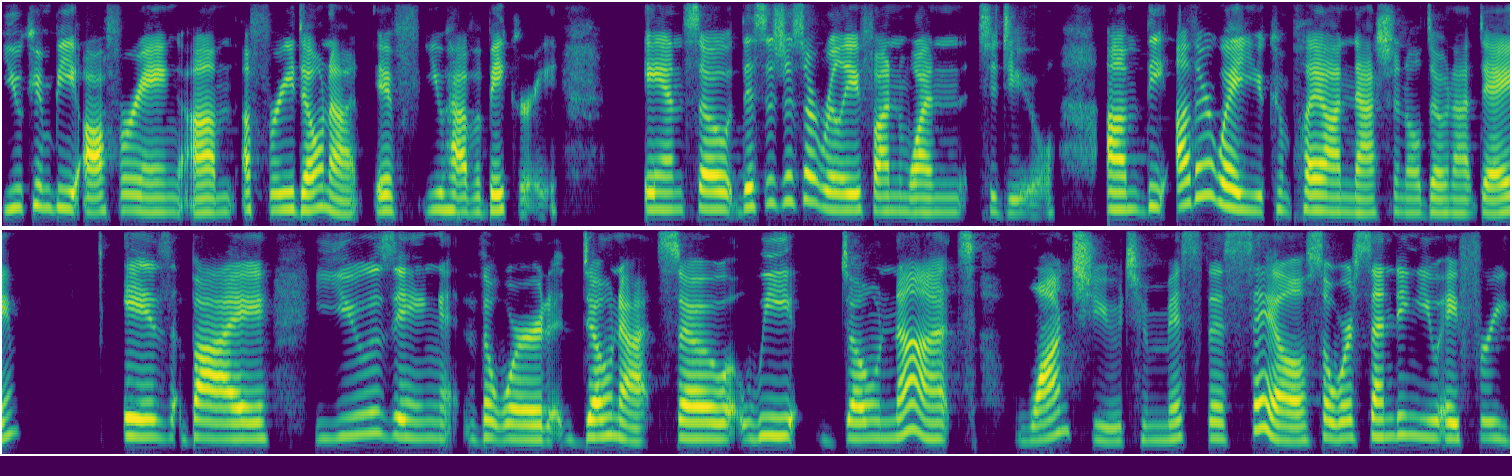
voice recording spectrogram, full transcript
you can be offering um, a free donut if you have a bakery And so this is just a really fun one to do. Um, the other way you can play on National Donut Day is by using the word donut. So we donut want you to miss this sale. So we're sending you a free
